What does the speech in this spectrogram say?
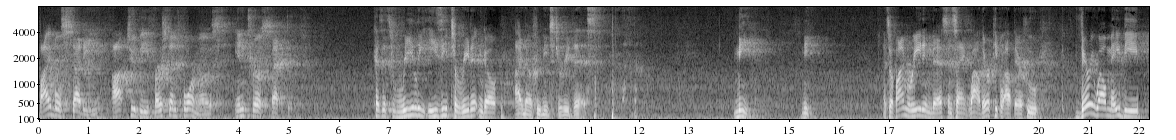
Bible study ought to be first and foremost introspective. Because it's really easy to read it and go, I know who needs to read this. Me. Me. And so if I'm reading this and saying, wow, there are people out there who very well may be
